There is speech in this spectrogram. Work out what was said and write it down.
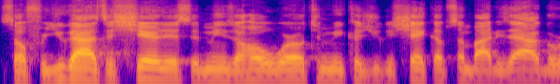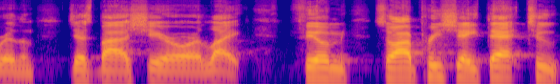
So for you guys to share this, it means a whole world to me because you can shake up somebody's algorithm just by a share or a like. Feel me? So I appreciate that too.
